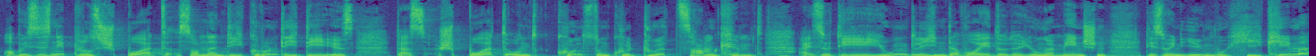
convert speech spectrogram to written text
aber es ist nicht bloß Sport, sondern die Grundidee ist, dass Sport und Kunst und Kultur zusammenkommt. Also also die Jugendlichen der Wald oder junge Menschen, die sollen irgendwo hinkommen,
